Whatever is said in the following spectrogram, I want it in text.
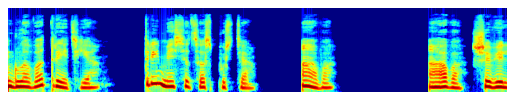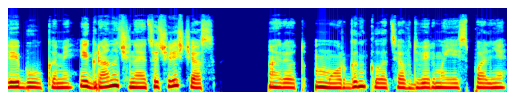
Глава третья. Три месяца спустя. Ава. «Ава, шевели булками. Игра начинается через час», — орёт Морган, колотя в дверь моей спальни.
